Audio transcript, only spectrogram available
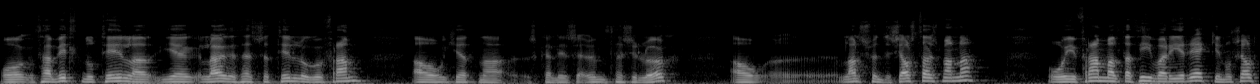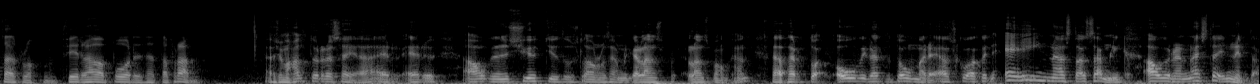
Og það vill nú til að ég lagði þessa tillögu fram á hérna skal ég segja um þessi lög á uh, landsfundi sjálfstæðismanna og í framhald að því var ég rekin úr sjálfstæðisflokknum fyrir að hafa borið þetta fram Það sem Haldur er að segja er, eru áviðin 70.000 lánasamningar lands, landsbankans. Það þarf óvírættu dómari að skoða hvernig einasta samning áður en næsta innimta.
